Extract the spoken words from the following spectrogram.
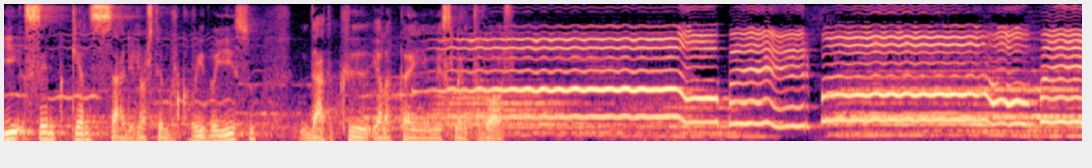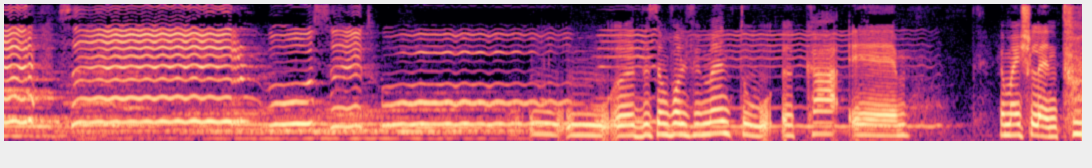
e sempre que é necessário, nós temos recorrido a isso, dado que ela tem uma excelente voz. O desenvolvimento eh, cá é, é mais lento.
